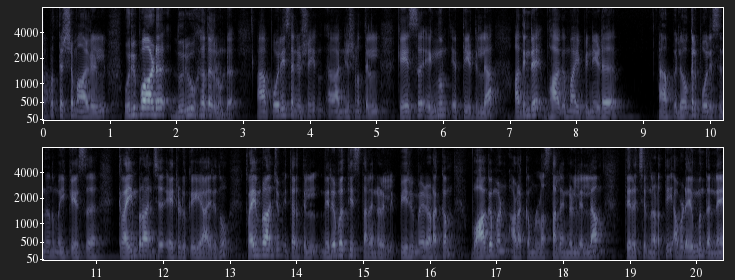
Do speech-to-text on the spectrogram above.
അപ്രത്യക്ഷമാകലിൽ ഒരുപാട് ദുരൂഹതകളുണ്ട്. ആ പോലീസ് അന്വേഷ അന്വേഷണത്തിൽ കേസ് എങ്ങും എത്തിയിട്ടില്ല. അതിന്റെ ഭാഗമായി പിന്നീട് ലോക്കൽ പോലീസിൽ നിന്നും ഈ കേസ് ക്രൈംബ്രാഞ്ച് ഏറ്റെടുക്കുകയായിരുന്നു. ക്രൈംബ്രാഞ്ചും ഇത്തരത്തിൽ നിരവധി സ്ഥലങ്ങളിൽ പീരുമേട് അടക്കം വാഗമൺ അടക്കമുള്ള സ്ഥലങ്ങളിലെല്ലാം തിരച്ചിൽ നടത്തി. അവിടെയൊന്നും തന്നെ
